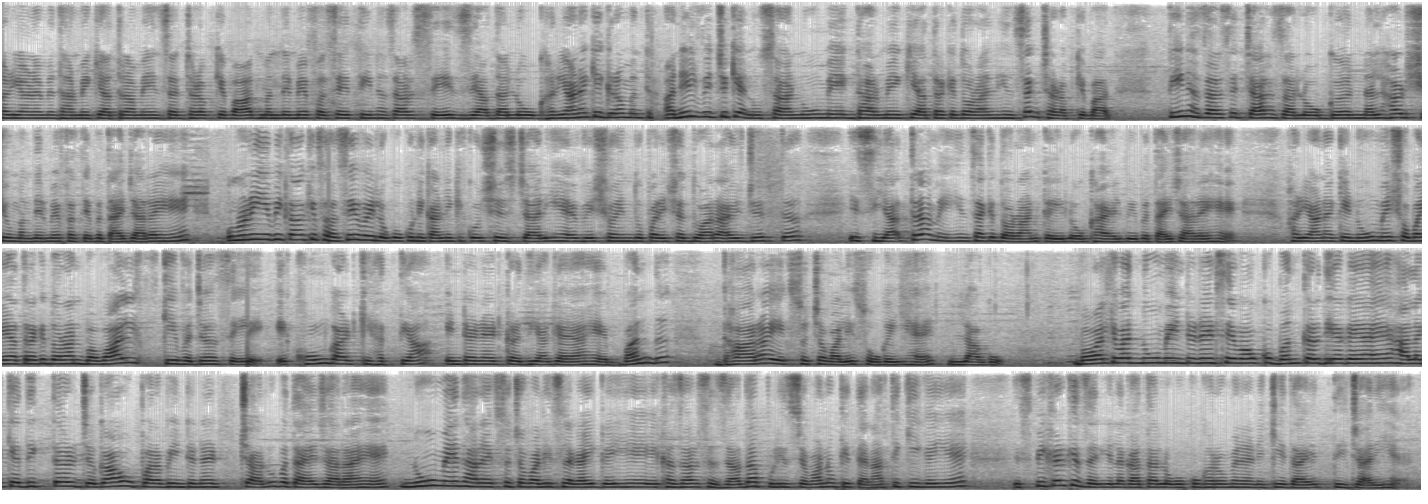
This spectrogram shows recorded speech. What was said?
हरियाणा में धार्मिक यात्रा में हिंसक झड़प के बाद मंदिर में फंसे 3000 से ज़्यादा लोग। हरियाणा के गृह मंत्री अनिल विज के अनुसार नू में एक धार्मिक यात्रा के दौरान हिंसक झड़प के बाद 3000 से 4000 लोग नलहड़ शिव मंदिर में फंसे बताए जा रहे हैं। उन्होंने ये भी कहा कि फंसे हुए लोगों को निकालने की कोशिश जारी है। विश्व हिंदू परिषद द्वारा आयोजित इस यात्रा में हिंसा के दौरान कई लोग घायल भी बताए जा रहे हैं। हरियाणा के नूह में शोभा यात्रा के दौरान बवाल की वजह से एक होमगार्ड की हत्या इंटरनेट कर दिया गया है। बंद, धारा 144 हो गई है, लागू। बवाल के बाद नूह में इंटरनेट सेवाओं को बंद कर दिया गया है। हालाँकि अधिकतर जगहों पर अभी इंटरनेट चालू बताया जा रहा है। नूह में धारा 144 लगाई गई है। 1000 से ज़्यादा पुलिस जवानों की तैनाती की गई है। स्पीकर के ज़रिए लगातार लोगों को घरों में रहने की हिदायत दी जा रही है।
